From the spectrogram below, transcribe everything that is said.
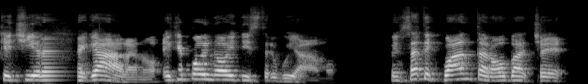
che ci regalano e che poi noi distribuiamo. Pensate quanta roba c'è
